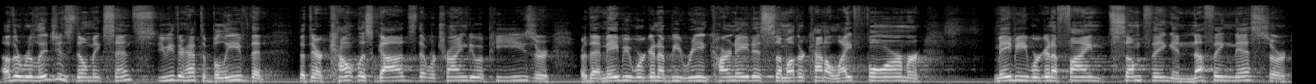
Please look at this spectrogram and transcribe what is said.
Other religions don't make sense. You either have to believe that, that there are countless gods that we're trying to appease, or, or that maybe we're going to be reincarnated as some other kind of life form, or maybe we're going to find something in nothingness, or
